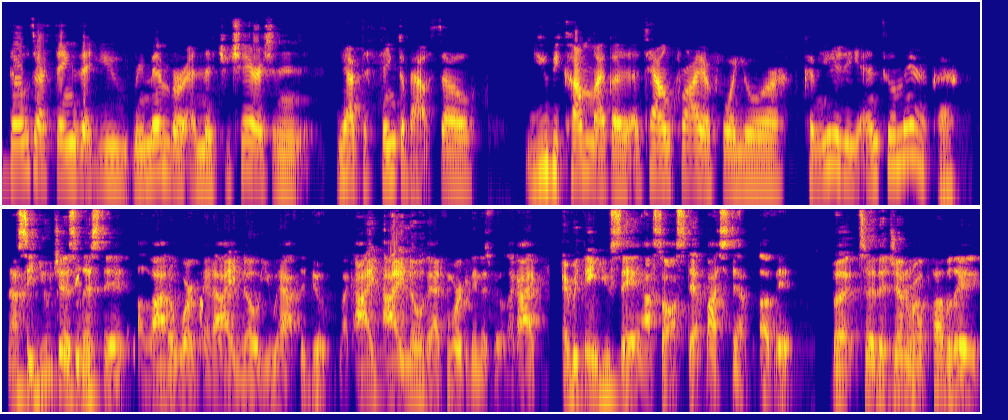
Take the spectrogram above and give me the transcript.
Those are things that you remember and that you cherish and you have to think about. So you become like a, a town crier for your community and to America. Now, see, you just listed a lot of work that I know you have to do. Like I, I know that from working in this field. Like I, everything you said, I saw step by step of it. But to the general public,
